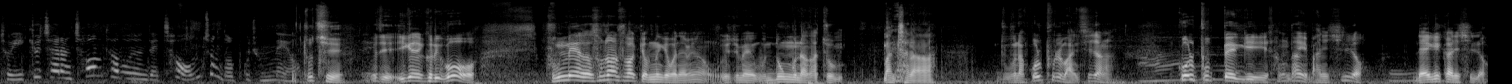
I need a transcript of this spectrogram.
저 EQ 차량 처음 타보는데 차 엄청 넓고 좋네요. 좋지. 네. 그지? 이게 그리고 국내에서 선호할 수밖에 없는 게 뭐냐면 요즘에 운동 문화가 좀 많잖아. 누구나 골프를 많이 치잖아. 아, 골프백이 상당히 많이 실려. 4개까지 실려.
